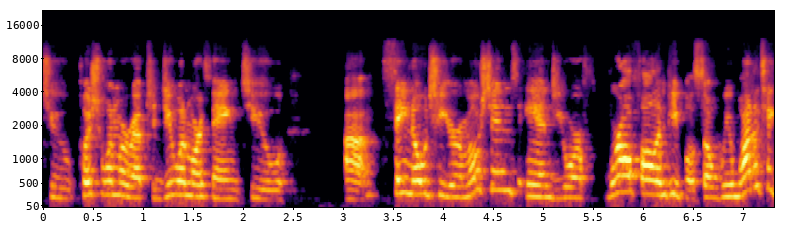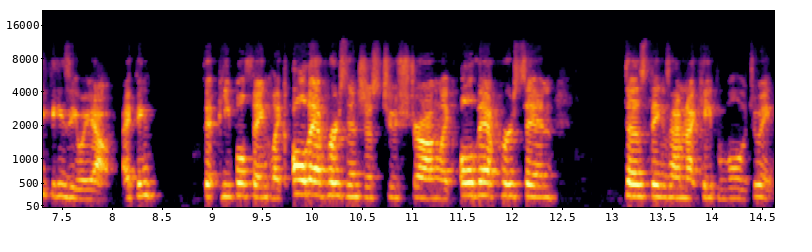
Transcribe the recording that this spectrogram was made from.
to push one more rep, to do one more thing, to um, say no to your emotions and your we're all fallen people. So we want to take the easy way out. I think that people think like oh that person's just too strong like oh that person does things i'm not capable of doing.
